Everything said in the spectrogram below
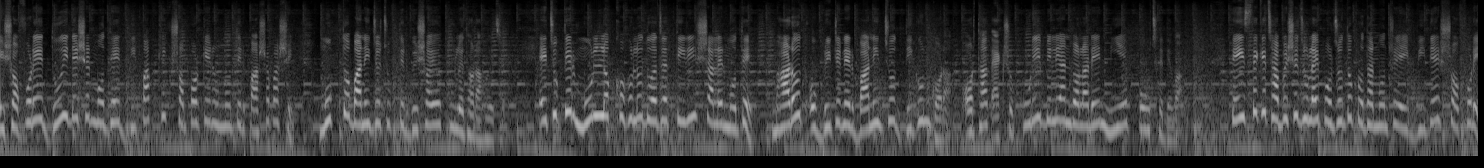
এই সফরে দুই দেশের মধ্যে দ্বিপাক্ষিক সম্পর্কের উন্নতির পাশাপাশি মুক্ত বাণিজ্য চুক্তির বিষয়ও তুলে ধরা হয়েছে। এই চুক্তির মূল লক্ষ্য হল দু সালের মধ্যে ভারত ও ব্রিটেনের বাণিজ্য দ্বিগুণ করা, অর্থাৎ একশো কুড়ি বিলিয়ন ডলারে নিয়ে পৌঁছে দেওয়া। তেইশ থেকে ছাব্বিশে জুলাই পর্যন্ত প্রধানমন্ত্রী এই বিদেশ সফরে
